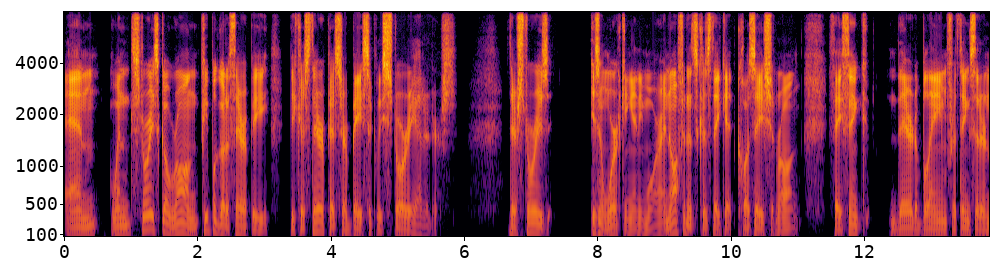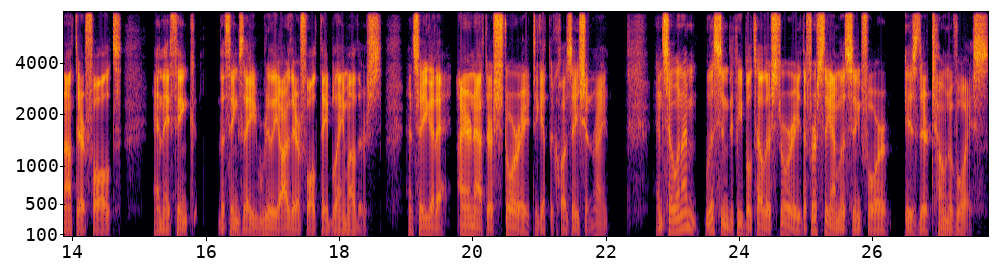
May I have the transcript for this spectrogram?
And when stories go wrong, people go to therapy because therapists are basically story editors. Their stories isn't working anymore. And often it's because they get causation wrong. They think they're to blame for things that are not their fault, and they think the things they really are their fault, they blame others. And so you got to iron out their story to get the causation right. And so when I'm listening to people tell their story, the first thing I'm listening for is their tone of voice.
